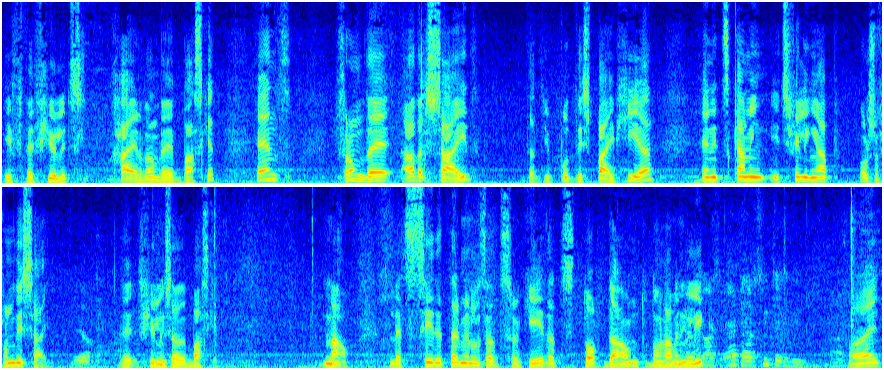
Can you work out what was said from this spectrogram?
if the fuel is higher than the basket, and from the other side, that you put this pipe here, and it's coming, it's filling up also from this side Yeah. the fuel inside the basket. Now, let's see the terminals that's okay, that's torqued down to don't have any leak. Yeah, torsion check the. Alright,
